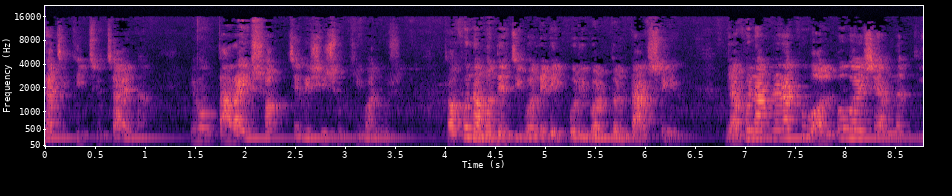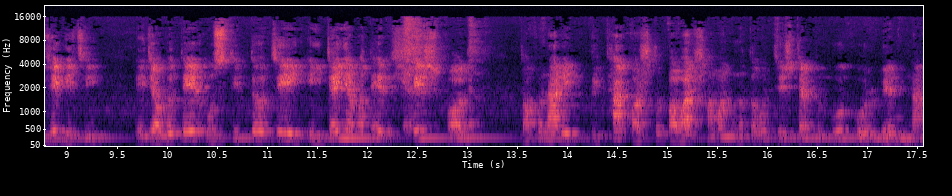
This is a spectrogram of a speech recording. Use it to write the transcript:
কাছে কিছু চায় না এবং তারাই সবচেয়ে বেশি সুখী মানুষ। তখন আমাদের জীবনের এই পরিবর্তনটা আসে। যখন আপনারা খুব অল্প বয়সে আমরা বুঝে গেছি, এই জগতের অস্তিত্ব হচ্ছে এইটাই আমাদের শেষ ফল। তখন আর এই বৃথা কষ্ট পাওয়ার সামান্যতম চেষ্টাটুকুও করবেন না।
